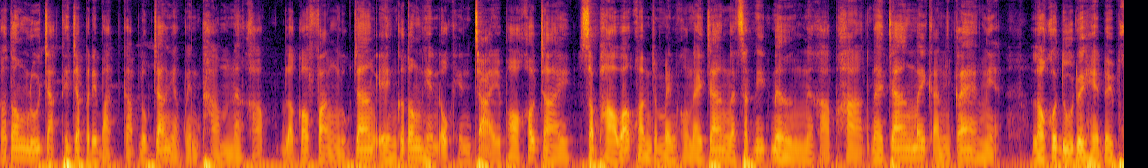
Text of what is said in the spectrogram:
ก็ต้องรู้จักที่จะปฏิบัติกับลูกจ้างอย่างเป็นธรรมนะครับ แล้วก็ฝั่งลูกจ้างเองก็ต้องเห็นอกเห็นใจ พอเข้าใจสภาวะความจำเป็นของนายจ้างกันสักนิดนึงนะครับหากนายจ้างไม่กันแกล้งเนี่ยเราก็ดูด้วยเหตุด้วยผ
